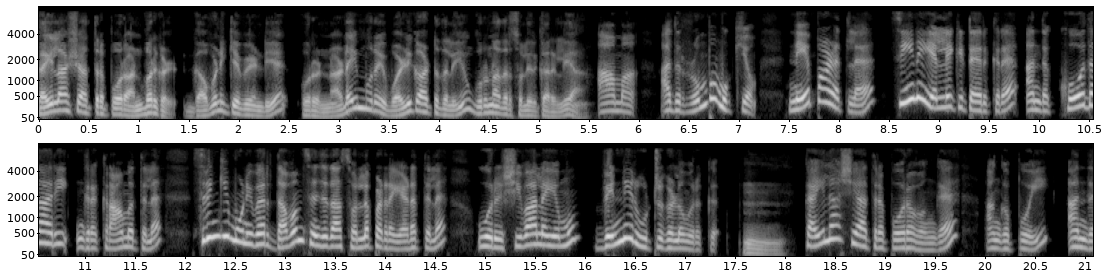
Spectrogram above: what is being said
கைலாஷ் யாத்திரை போற அன்பர்கள் கவனிக்க வேண்டிய ஒரு நடைமுறை வழிகாட்டுதலையும் குருநாதர் சொல்லியிருக்காரு இல்லையா? ஆமா அது ரொம்ப முக்கியம். நேபாளத்துல சீன எல்லைக்கிட்ட இருக்கிற அந்த கோதாரிங்கிற கிராமத்துல சிருங்கி முனிவர் தவம் செஞ்சதா சொல்லப்படுற இடத்துல ஒரு சிவாலயமும் வெந்நீர் ஊற்றுகளும் இருக்கு. கைலாஷ் யாத்திரை போறவங்க அங்க போய் அந்த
